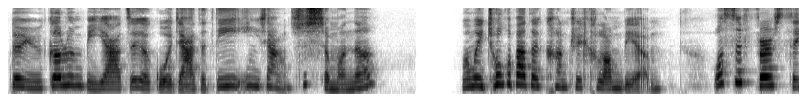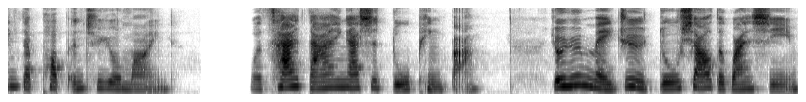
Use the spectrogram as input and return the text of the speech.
对于哥伦比亚这个国家的第一印象是什么呢？When we talk about the country Colombia, what's the first thing that pop into your mind? 我猜答案应该是毒品吧。由于美剧毒枭的关系，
